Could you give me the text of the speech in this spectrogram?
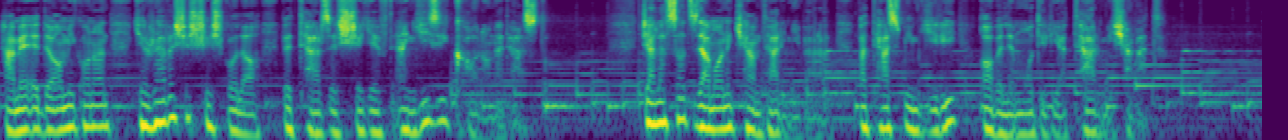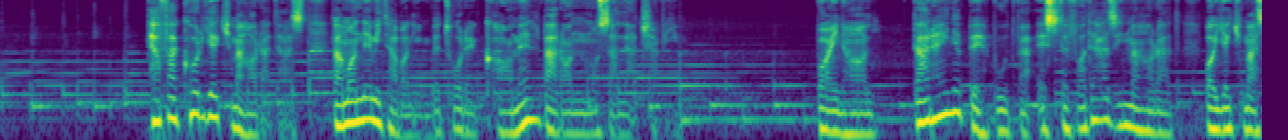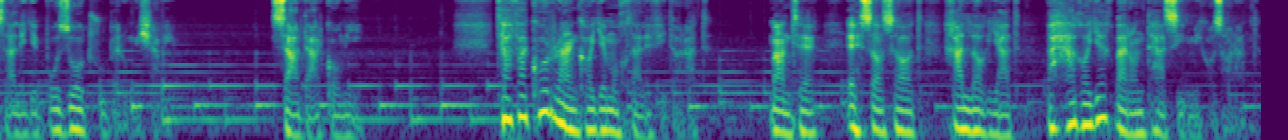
همه ادعا می کنند که روش ششگلا به طرز شگفت انگیزی کارآمد است. جلسات زمان کمتری می برد و تصمیم گیری قابل مدیریت تر می شود. تفکر یک مهارت است و ما نمی توانیم به طور کامل بر آن مسلط شویم. با این حال در حین بهبود و استفاده از این مهارت با یک مسئله بزرگ روبرو می شویم. سردرگمی تفکر رنگ های مختلفی دارد. منطق، احساسات، خلاقیت و حقایق بر آن تأثیر می‌گذارند.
